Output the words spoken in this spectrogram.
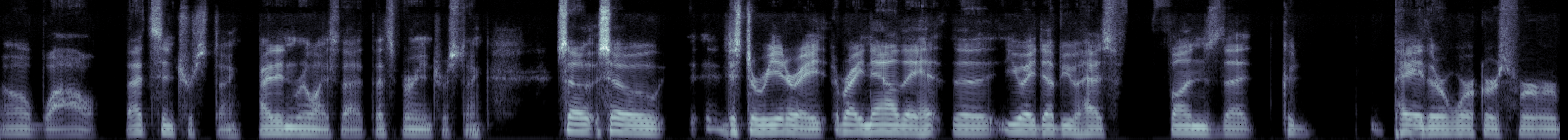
Oh wow, that's interesting. I didn't realize that. That's very interesting. So so just to reiterate, right now they the UAW has funds that could pay their workers for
